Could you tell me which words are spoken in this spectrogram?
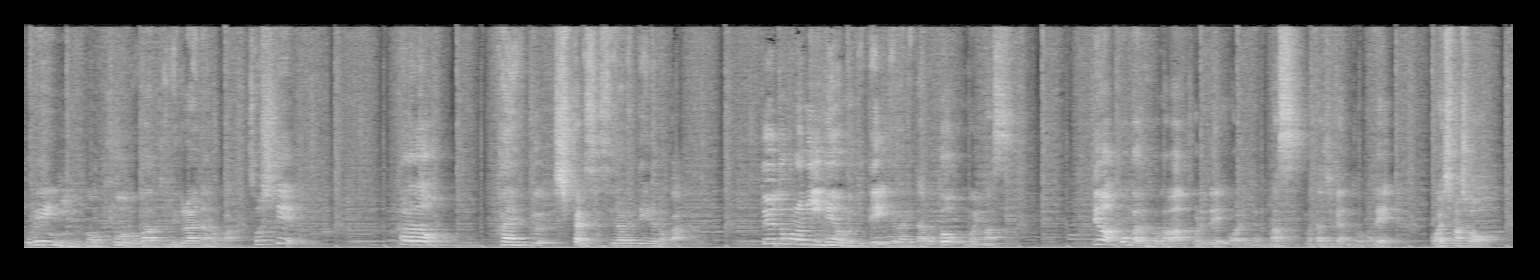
トレーニングの強度がどれぐらいなのかそして体を回復しっかりさせられているのかというところに目を向けていただけたらと思います。では今回の動画はこれで終わりになります。また次回の動画でお会いしましょう。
